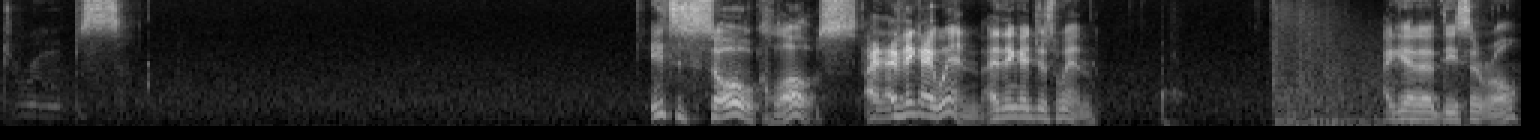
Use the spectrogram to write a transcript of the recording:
troops. It's so close. I, I think I win. I think I just win. I get a decent roll.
